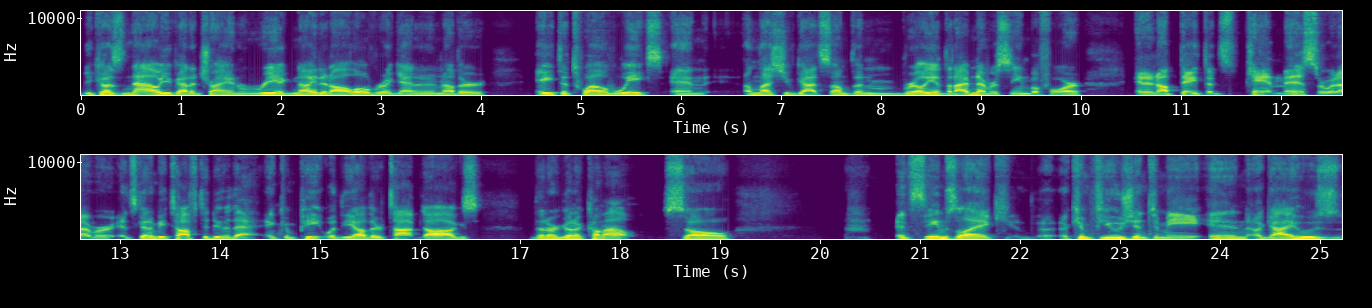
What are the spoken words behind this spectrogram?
because now you got to try and reignite it all over again in another eight to 12 weeks. And unless you've got something brilliant that I've never seen before and an update that's can't miss or whatever, it's going to be tough to do that and compete with the other top dogs that are going to come out. So, it seems like a confusion to me in a guy who's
